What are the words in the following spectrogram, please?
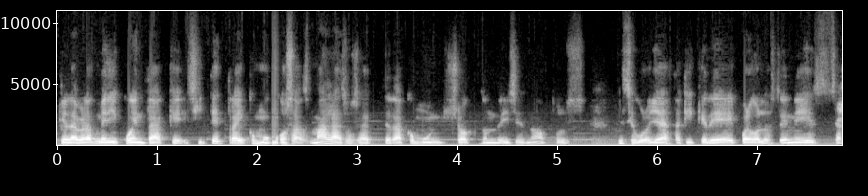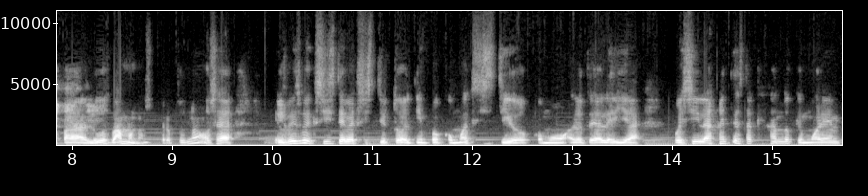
que la verdad me di cuenta que sí te trae como cosas malas, o sea, te da como un shock donde dices, no, pues de seguro ya hasta aquí quedé, cuelgo los tenis, se apaga la luz, vámonos. Pero pues no, o sea, el riesgo existe, va a existir todo el tiempo, como ha existido, como el otro día leía, pues sí, la gente está quejando que mueren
